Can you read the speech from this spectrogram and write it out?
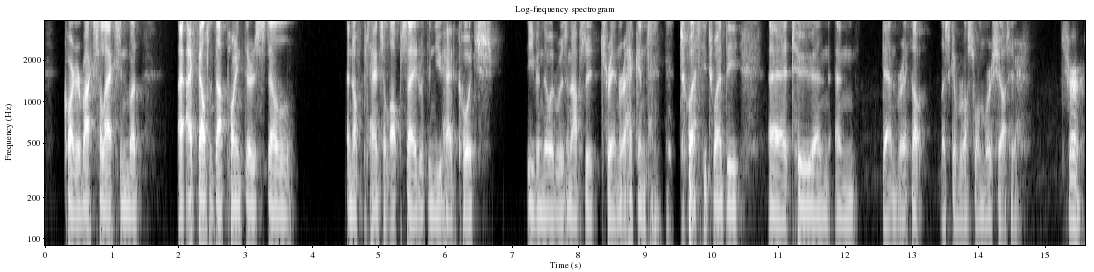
quarterback selection, but I, I felt at that point there's still enough potential upside with the new head coach, even though it was an absolute train wreck in 2022 uh, and and Denver. I thought let's give Russ one more shot here. Sure,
